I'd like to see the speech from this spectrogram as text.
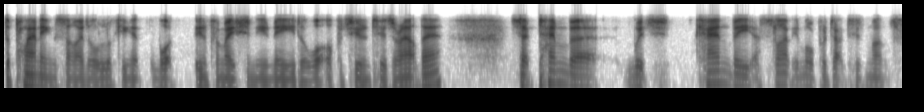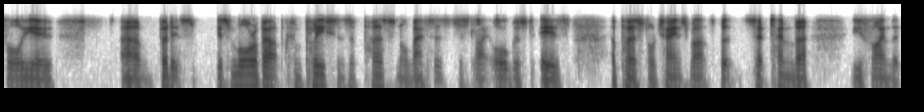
the planning side or looking at what information you need or what opportunities are out there. September, which can be a slightly more productive month for you, um, but it's it's more about completions of personal matters, just like August is a personal change month, but September you find that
